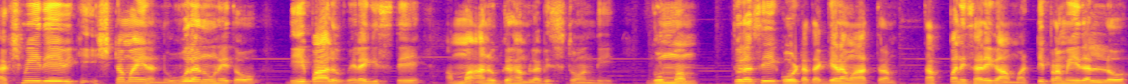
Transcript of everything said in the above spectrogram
లక్ష్మీదేవికి ఇష్టమైన నువ్వుల నూనెతో దీపాలు వెలిగిస్తే అమ్మ అనుగ్రహం లభిస్తోంది. గుమ్మం తులసి కోట దగ్గర మాత్రం తప్పనిసరిగా మట్టి ప్రమీదల్లో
